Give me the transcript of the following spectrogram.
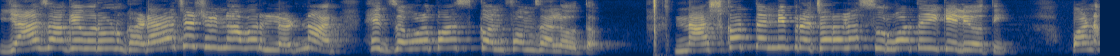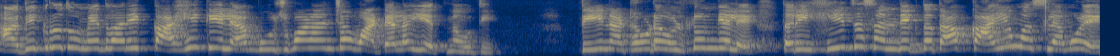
या जागेवरून घड्याळाच्या चिन्हावर लढणार हे जवळपास कन्फर्म झालं होतं. नाशकात त्यांनी प्रचाराला सुरुवातही केली होती. पण अधिकृत उमेदवारी काही केल्या भुजबळांच्या वाट्याला येत नव्हती. तीन आठवडे उलटून गेले तरी हीच संदिग्धता कायम असल्यामुळे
